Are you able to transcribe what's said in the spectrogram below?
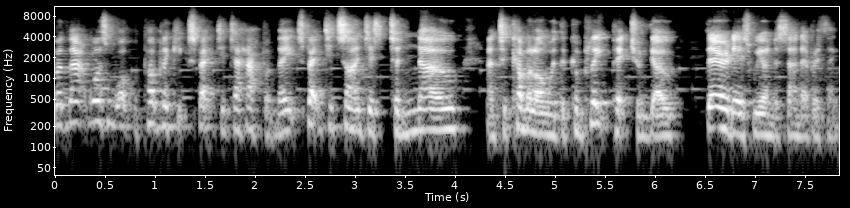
But that wasn't what the public expected to happen. They expected scientists to know and to come along with the complete picture and go, there it is, we understand everything.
